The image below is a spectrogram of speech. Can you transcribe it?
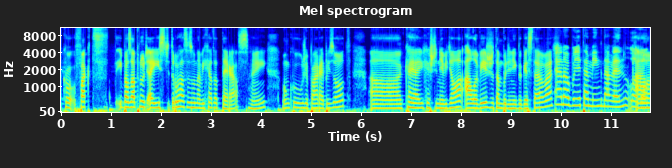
ako fakt iba zapnúť a ísť. Druhá sezóna vychádza teraz, hej. Vonku už je pár epizód. Uh, Kaja ich ešte nevidela, ale vieš, že tam bude niekto gestárovať. Áno, bude tam Ming na ven, lebo Áno.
